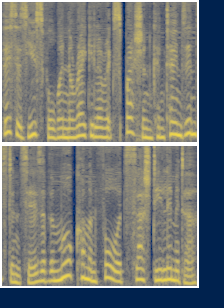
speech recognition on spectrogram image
This is useful when the regular expression contains instances of the more common forward slash delimiter.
